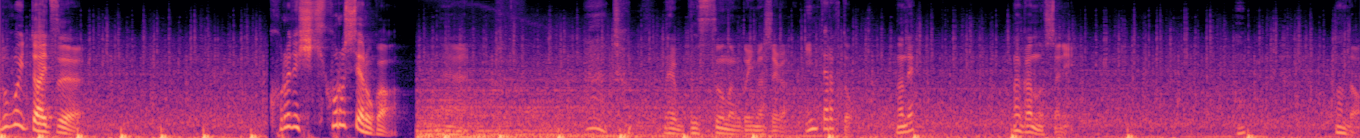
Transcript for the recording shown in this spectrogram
どこ行ったあいつ？これで引き殺してやろうか。ねえ。ちょだいぶ物騒なこと言いましたが。インタラクト。なんで？なんかあんの下に。んなんだ？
